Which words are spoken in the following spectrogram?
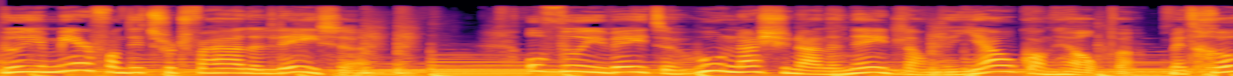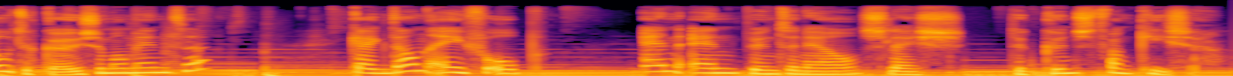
Wil je meer van dit soort verhalen lezen? Of wil je weten hoe Nationale Nederlanden jou kan helpen met grote keuzemomenten? Kijk dan even op nn.nl/slash de kunst van kiezen.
